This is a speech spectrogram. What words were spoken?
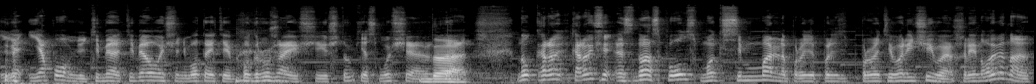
Я, я помню, тебя, тебя очень вот эти погружающие штуки смущают. Да. да. Ну, кор- короче, S2 Spools максимально про- про- противоречивая хреновина.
